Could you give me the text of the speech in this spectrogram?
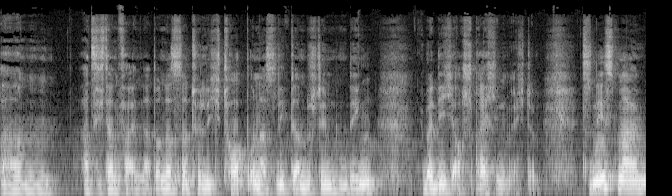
ähm, hat sich dann verändert. Und das ist natürlich top und das liegt an bestimmten Dingen, über die ich auch sprechen möchte. Zunächst mal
